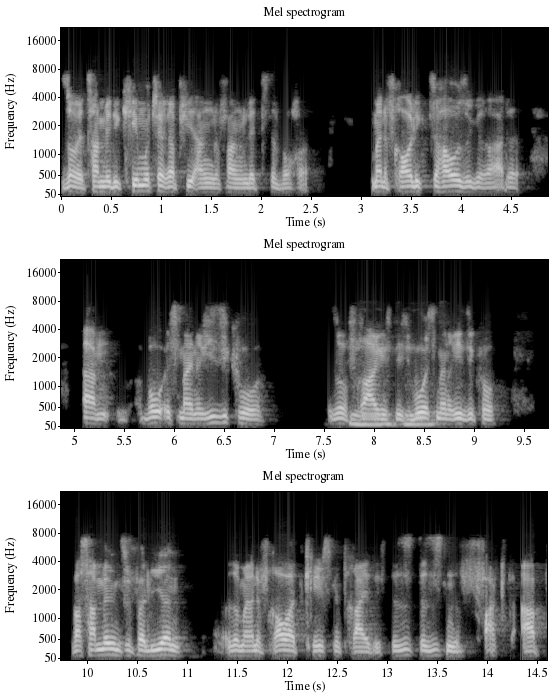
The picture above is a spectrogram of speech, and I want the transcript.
So, jetzt haben wir die Chemotherapie angefangen letzte Woche. Meine Frau liegt zu Hause gerade. Ähm, wo ist mein Risiko? So frage ich dich, wo mhm. ist mein Risiko? Was haben wir denn zu verlieren? Also meine Frau hat Krebs mit 30. Das ist, das ist eine fucked up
